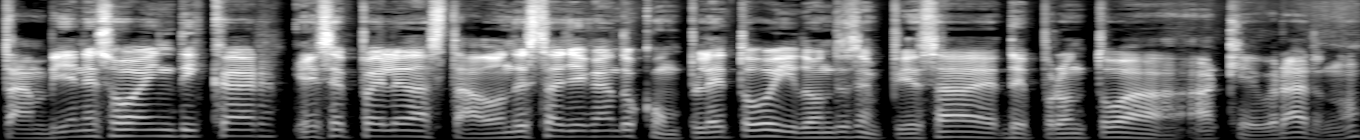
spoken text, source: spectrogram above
también eso va a indicar ese pellet hasta dónde está llegando completo y dónde se empieza de pronto a, a quebrar, ¿no?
